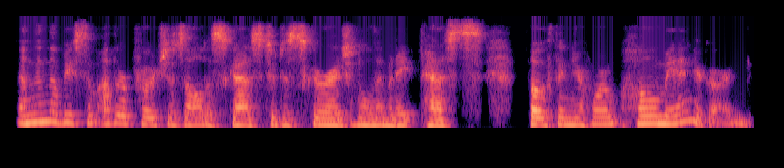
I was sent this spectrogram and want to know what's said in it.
And then there'll be some other approaches I'll discuss to discourage and eliminate pests, both in your home and your garden.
